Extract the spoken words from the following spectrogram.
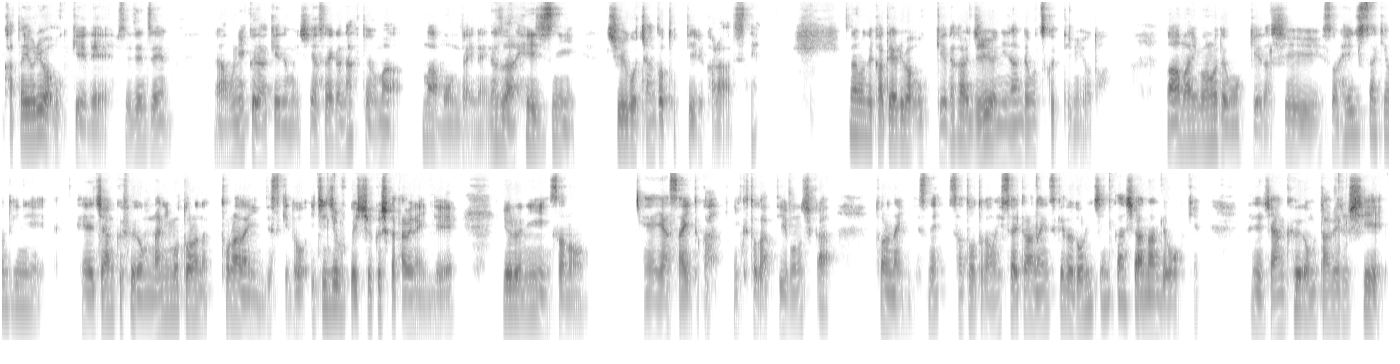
偏りは OK で、全然お肉だけでもいいし、野菜がなくてもまあ、まあ問題ない。なぜなら平日に週5ちゃんと取っているからですね。なので偏りは OK。だから自由に何でも作ってみようと。まあ、甘いものでも OK だし、その平日は基本的にえジャンクフードも何も取らな取らないんですけど、1日僕1食しか食べないんで、夜にその、え野菜とか肉とかっていうものしか取らないんですね。砂糖とかも一切取らないんですけど、土日に関しては何でも OK。でジャンクフードも食べるし、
